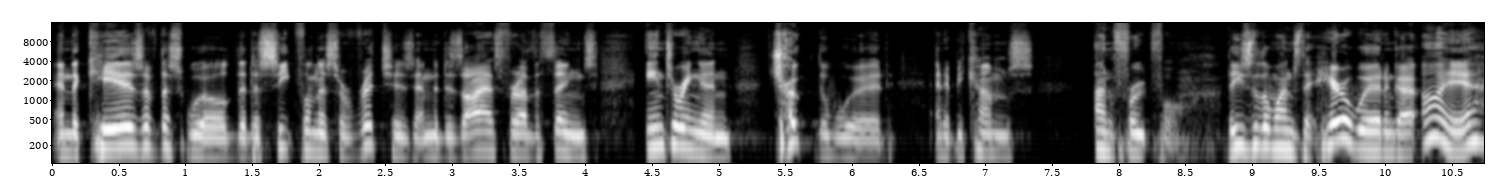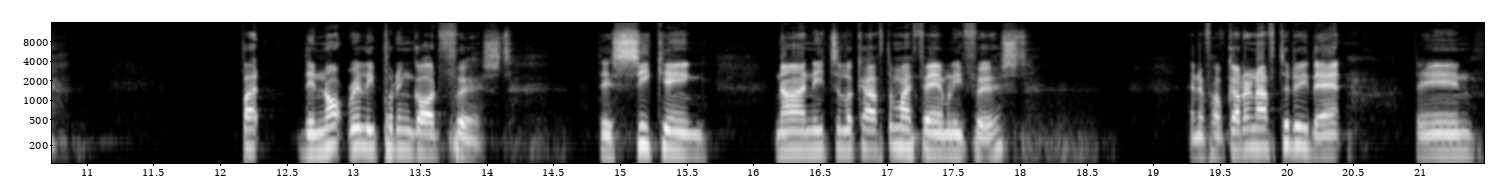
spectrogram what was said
and the cares of this world, the deceitfulness of riches, and the desires for other things entering in choke the word, and it becomes unfruitful. These are the ones that hear a word and go, Oh, yeah, but they're not really putting God first. They're seeking, No, I need to look after my family first. And if I've got enough to do that, then,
